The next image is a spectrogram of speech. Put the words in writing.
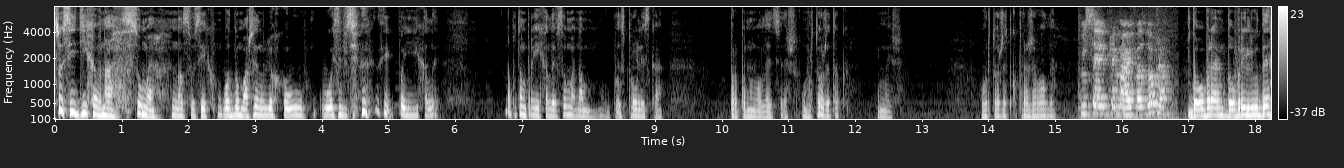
Сусід їхав на суми, нас усіх в одну машину легкову 80 і поїхали. А потім приїхали в Суми, нам з Проліска пропонували це ж гуртожиток, і ми ж в гуртожитку проживали. Місцеві приймають вас добре. Добре, добрі люди.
